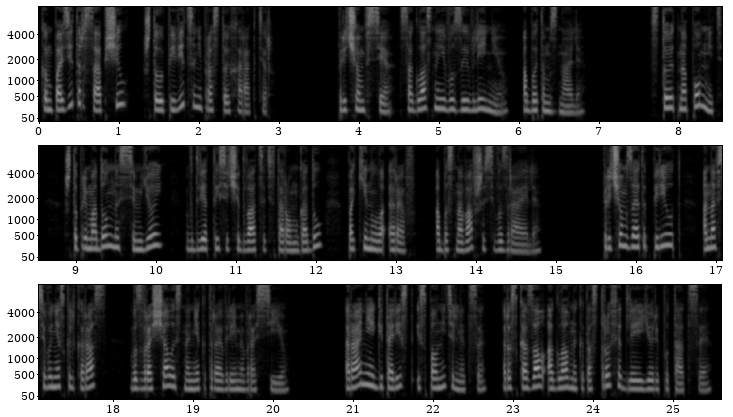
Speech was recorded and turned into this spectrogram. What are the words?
Композитор сообщил, что у певицы непростой характер. Причем все, согласно его заявлению, об этом знали. Стоит напомнить, что Примадонна с семьей в 2022 году покинула РФ, обосновавшись в Израиле. Причем за этот период она всего несколько раз возвращалась на некоторое время в Россию. Ранее гитарист исполнительницы рассказал о главной катастрофе для ее репутации –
